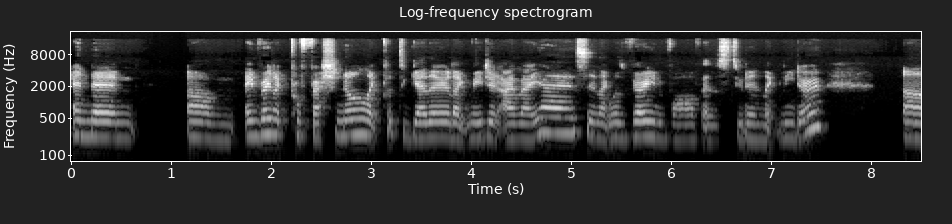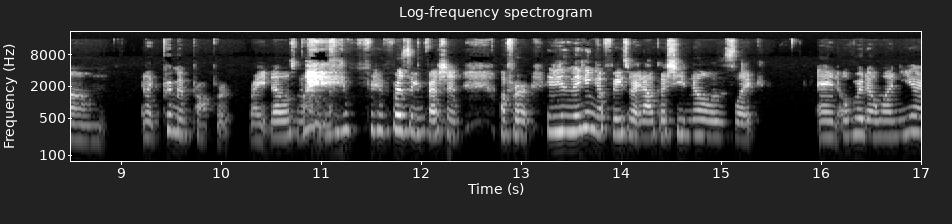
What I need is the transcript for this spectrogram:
and then um, and very like professional, like put together, like majored IMIS and like was very involved as a student like leader. Um, like prim and proper, right? That was my first impression of her. And she's making a face right now because she knows like. And over the one year,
